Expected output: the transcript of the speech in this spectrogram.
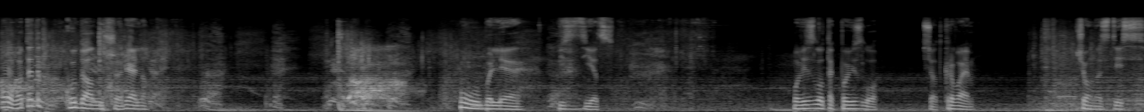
О, вот это куда лучше, реально. У, бля, пиздец. Повезло так повезло. Все, открываем. Что у нас здесь?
